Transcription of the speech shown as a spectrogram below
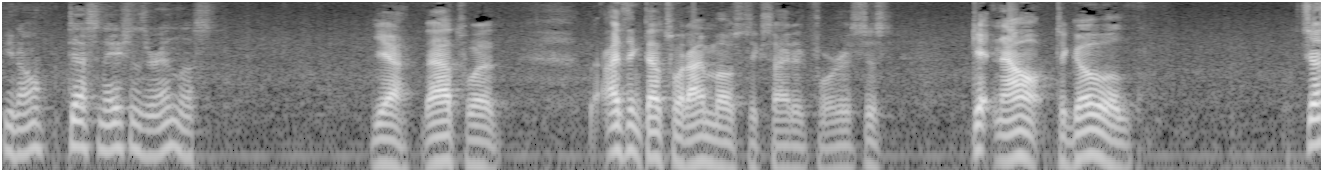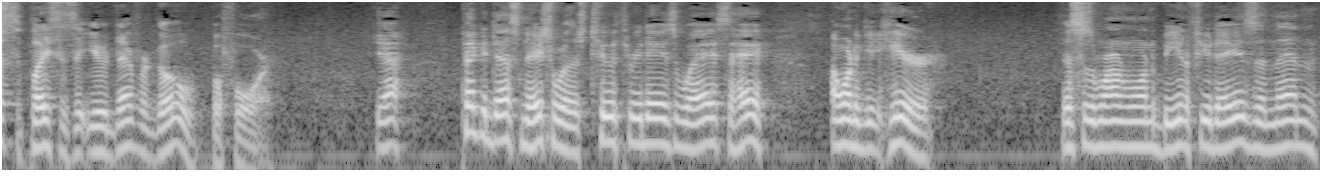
you know, destinations are endless. Yeah, that's what I think. That's what I'm most excited for. Is just getting out to go. Just the places that you would never go before. Yeah, pick a destination where it's two or three days away. Say, hey, I want to get here. This is where I want to be in a few days, and then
